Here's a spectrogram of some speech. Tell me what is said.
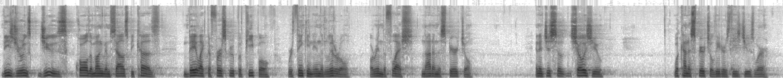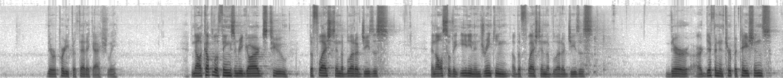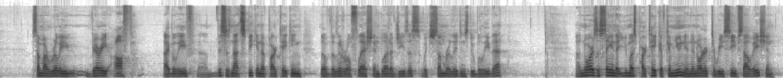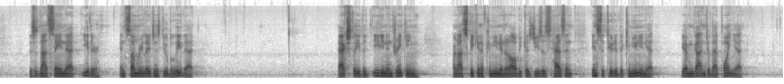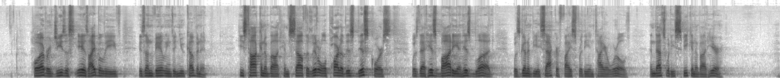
These Jews, Jews quarreled among themselves because they, like the first group of people, were thinking in the literal or in the flesh, not in the spiritual. And it just shows you what kind of spiritual leaders these Jews were. They were pretty pathetic, actually. Now, a couple of things in regards to the flesh and the blood of Jesus, and also the eating and drinking of the flesh and the blood of Jesus. There are different interpretations. Some are really very off, I believe. Um, this is not speaking of partaking of the literal flesh and blood of Jesus, which some religions do believe that. Uh, nor is it saying that you must partake of communion in order to receive salvation. This is not saying that either, and some religions do believe that. Actually, the eating and drinking are not speaking of communion at all because Jesus hasn't instituted the communion yet. We haven't gotten to that point yet. However, Jesus is, I believe, is unveiling the new covenant. He's talking about himself. The literal part of this discourse was that his body and his blood was going to be a sacrifice for the entire world. And that's what he's speaking about here.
